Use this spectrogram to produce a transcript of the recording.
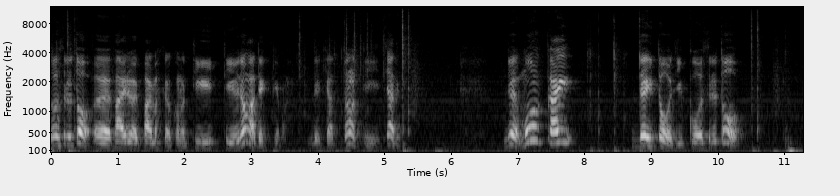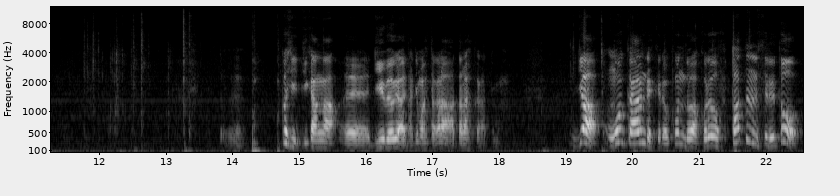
そうすると、えー、ファイルがいっぱいありますけど、この t っていうのができてます。で、キャットの t ができます。で、もう一回、デートを実行すると、少し時間が、えー、10秒ぐらい経ちましたから新しくなってます。じゃあ、もう一回あるんですけど、今度はこれを2つにすると、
